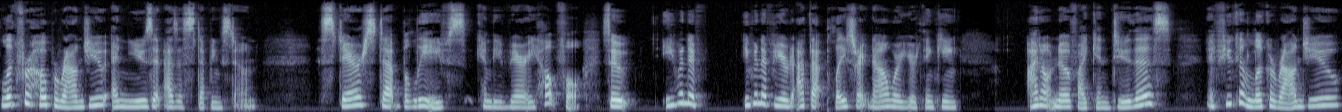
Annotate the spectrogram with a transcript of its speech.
Look for hope around you and use it as a stepping stone. Stair step beliefs can be very helpful. So even if, even if you're at that place right now where you're thinking, I don't know if I can do this, if you can look around you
